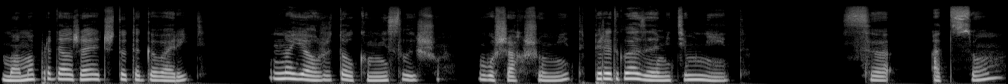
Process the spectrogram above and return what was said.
Мама продолжает что-то говорить, но я уже толком не слышу. В ушах шумит, перед глазами темнеет. С отцом?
